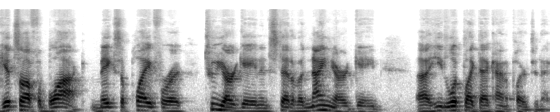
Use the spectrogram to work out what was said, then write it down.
gets off a block, makes a play for a two yard gain instead of a nine yard gain. Uh, he looked like that kind of player today.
